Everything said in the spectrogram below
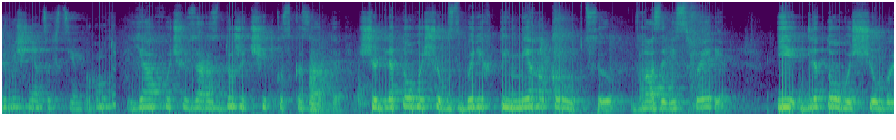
підвищення цих цін. Я хочу зараз дуже чітко сказати, що для того, щоб зберегти мегакорупцію в газовій сфері, і для того, щоб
